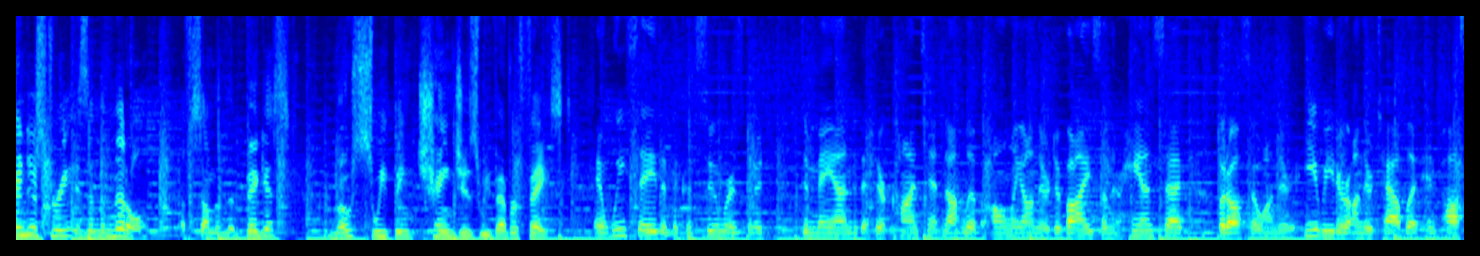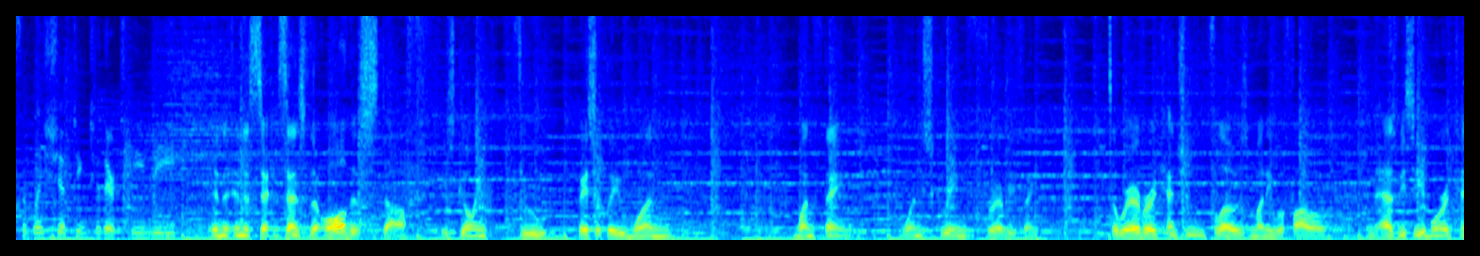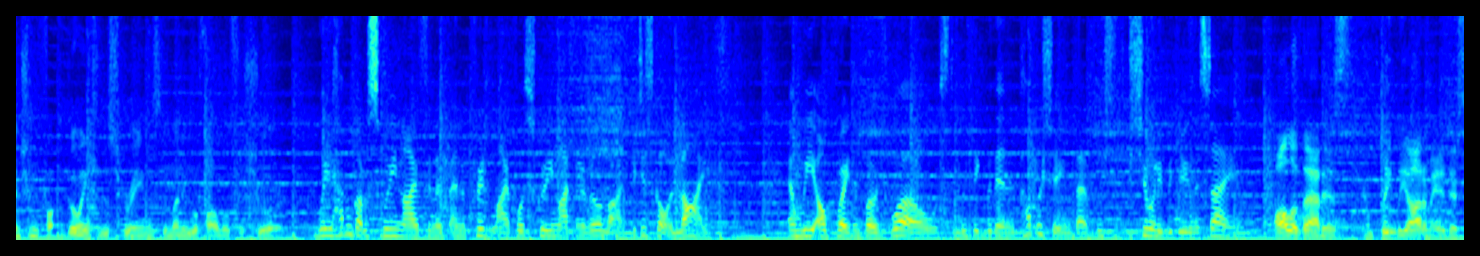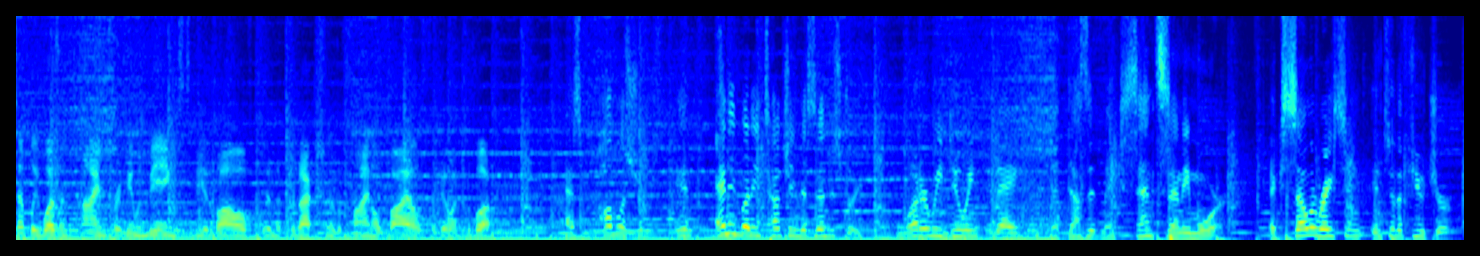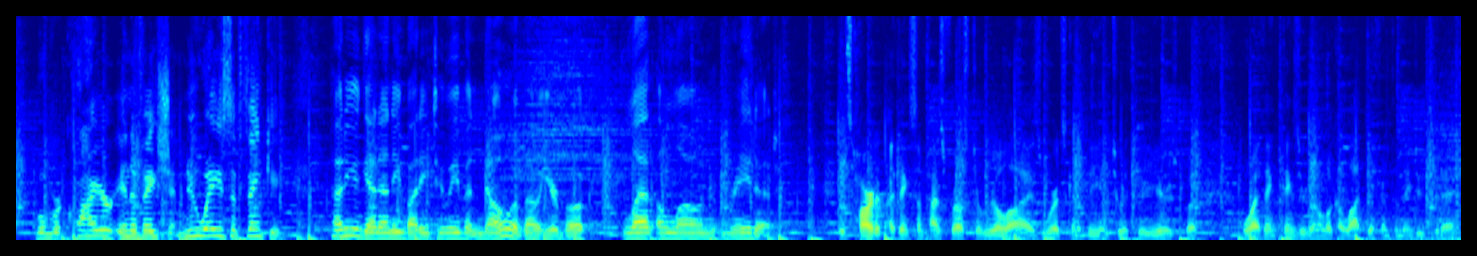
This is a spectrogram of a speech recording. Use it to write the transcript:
industry is in the middle of some of the biggest, most sweeping changes we've ever faced. And we say that the consumer is going to demand that their content not live only on their device, on their handset, but also on their e-reader, on their tablet, and possibly shifting to their TV. In, in the sense that all this stuff is going through basically one, one thing, one screen for everything. So wherever attention flows, money will follow. And as we see more attention going to the screens, the money will follow for sure. We haven't got a screen life and a, and a print life or a screen life and a real life. We just got a life. And we operate in both worlds. And we think within publishing that we should surely be doing the same. All of that is completely automated. There simply wasn't time for human beings to be involved in the production of the final files that go into the book. As publishers and anybody touching this industry, what are we doing today that doesn't make sense anymore? Acceleration into the future will require innovation, new ways of thinking. How do you get anybody to even know about your book, let alone read it? It's hard, I think, sometimes for us to realize where it's going to be in two or three years, but well, I think things are going to look a lot different than they do today.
